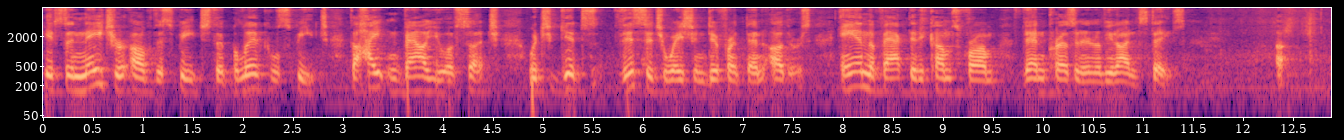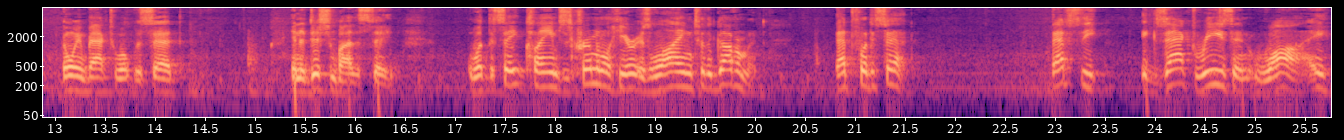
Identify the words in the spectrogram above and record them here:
It's the nature of the speech, the political speech, the heightened value of such, which gets this situation different than others, and the fact that it comes from then President of the United States. Uh, going back to what was said in addition by the state. What the state claims is criminal here is lying to the government. That's what it said. That's the exact reason why,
